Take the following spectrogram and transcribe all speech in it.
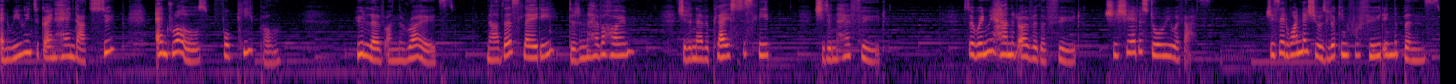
and we went to go and hand out soup and rolls for people who live on the roads. Now, this lady didn't have a home, she didn't have a place to sleep, she didn't have food. So, when we handed over the food, she shared a story with us. She said one day she was looking for food in the bins,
